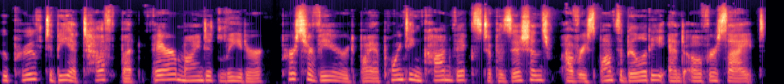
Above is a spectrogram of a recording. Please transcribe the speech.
who proved to be a tough but fair minded leader, persevered by appointing convicts to positions of responsibility and oversight.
